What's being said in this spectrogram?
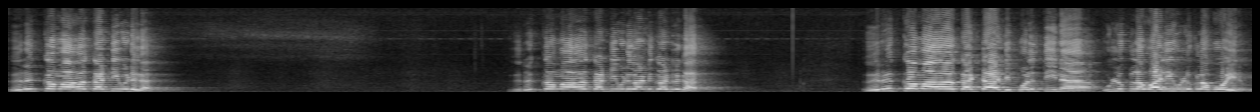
இறுக்கமாக கட்டி விடுக. இறுக்கமாக கட்டி விடுகான்னு கேட்டிருக்கார். இறுக்கமாக கட்டாட்டி பொழுத்தின உள்ளுக்குள்ள வழி உள்ளுக்குள்ள போயிடும்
